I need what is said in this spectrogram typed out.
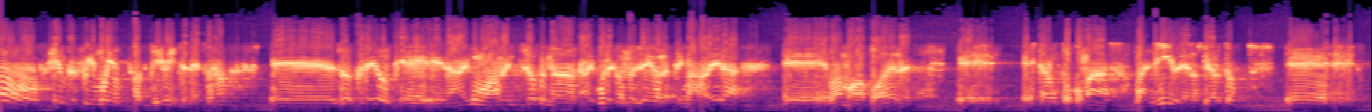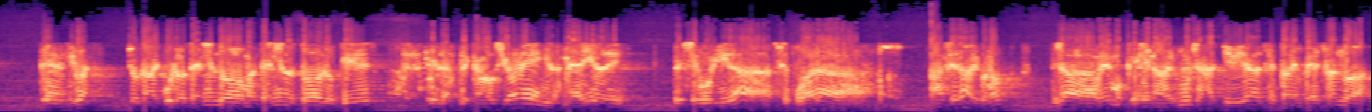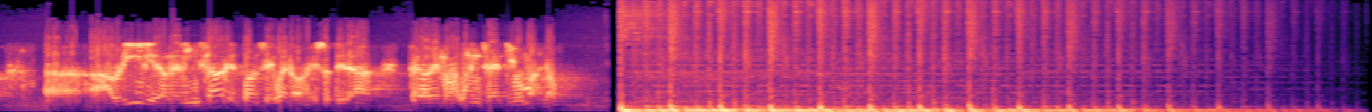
siempre fui muy optimista en eso, ¿no? Eh, que en algún momento, yo cuando calculo cuando llegue la primavera, eh, vamos a poder eh, estar un poco más, más ¿no es cierto? Eh, y bueno, yo calculo teniendo, manteniendo todo lo que es las precauciones y las medidas de, seguridad, se podrá hacer algo, ¿no? Ya vemos que en muchas actividades se están empezando a, a abrir y a realizar, entonces, bueno, eso te da cada vez más un incentivo más, ¿no?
